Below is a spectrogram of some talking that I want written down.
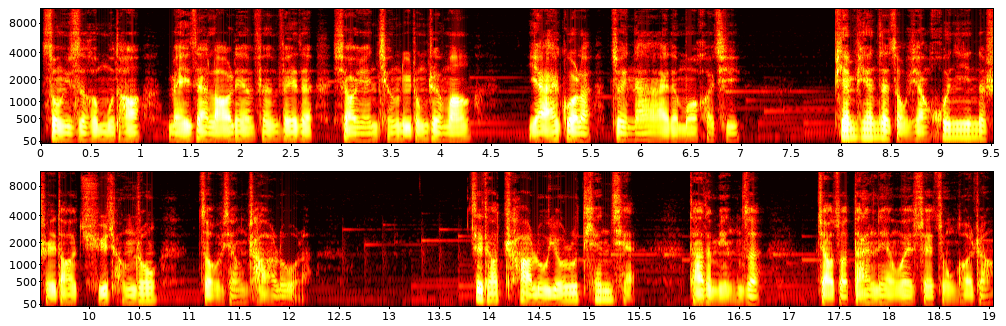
宋雨思和穆涛没在劳燕分飞的校园情侣中阵亡，也挨过了最难挨的磨合期，偏偏在走向婚姻的水到渠成中。走向岔路了。这条岔路犹如天堑，它的名字叫做单恋未遂综合症。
